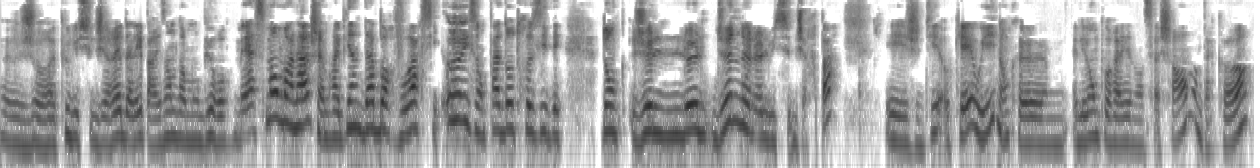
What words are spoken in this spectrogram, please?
Euh, j'aurais pu lui suggérer d'aller par exemple dans mon bureau. Mais à ce moment-là, j'aimerais bien d'abord voir si eux, ils n'ont pas d'autres idées. Donc je, le, je ne le lui suggère pas. Et je dis, ok, oui, donc Léon pourrait aller dans sa chambre, d'accord.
